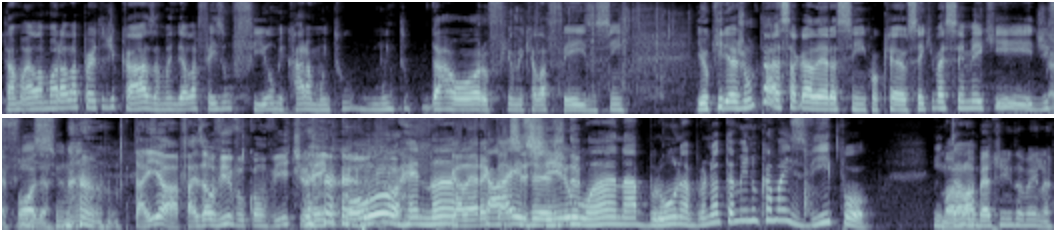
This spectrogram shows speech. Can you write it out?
Tá, ela mora lá perto de casa. A mãe dela fez um filme, cara, muito, muito da hora o filme que ela fez, assim. E eu queria juntar essa galera, assim, qualquer. Eu sei que vai ser meio que É foda. difícil, né? Tá aí, ó. Faz ao vivo o convite, o Pô, reencontro. Renan, Galera que tá Kaiser, assistindo. Joana, a Bruna. A Bruna eu também nunca mais vi, pô. Mora lá Então, pertinho também, né?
